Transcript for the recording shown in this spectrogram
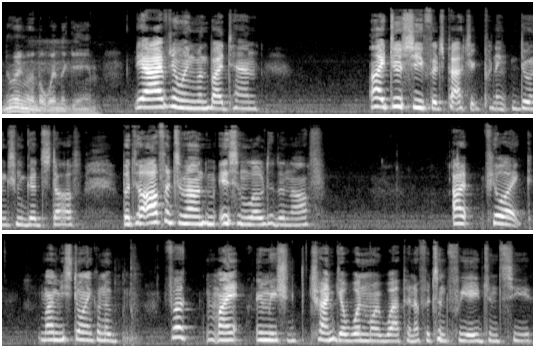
New England will win the game. Yeah, I have New England by 10. I do see Fitzpatrick putting, doing some good stuff, but the offense around him isn't loaded enough. I feel like Miami still ain't gonna. I feel like Miami should try and get one more weapon if it's in free agency.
